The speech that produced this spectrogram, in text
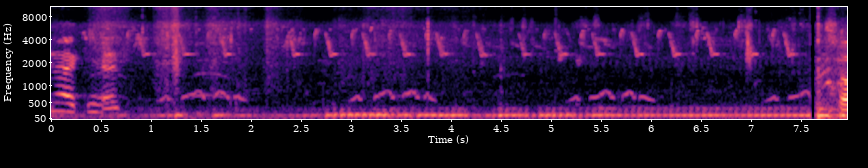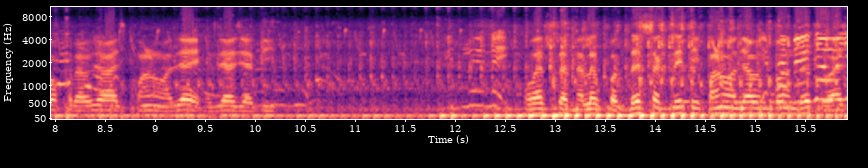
નાખી છોકરાઓ આજ ભણવા જાય જ્યાંથી એટલે વરસાદના લગભગ દશક દેથી ભણવા જવાનું બંધ હતું આજ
